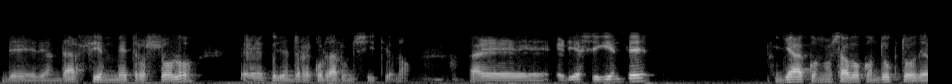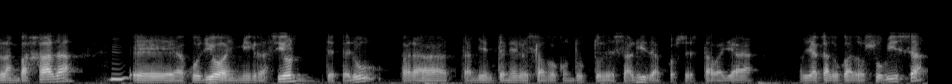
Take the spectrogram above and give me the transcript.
de, andar 100 metros solo eh, pudiendo recordar un sitio. ¿no? Eh, el día siguiente, ya con un salvoconducto de la embajada, eh, acudió a inmigración de Perú para también tener el salvoconducto de salida, pues estaba ya, había caducado su visa,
